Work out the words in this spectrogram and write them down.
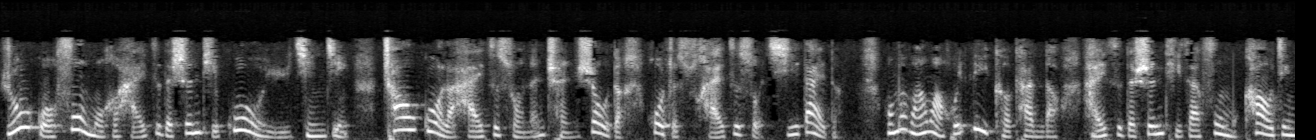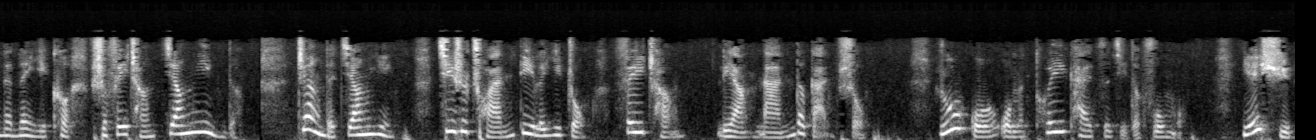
如果父母和孩子的身体过于亲近，超过了孩子所能承受的，或者孩子所期待的，我们往往会立刻看到孩子的身体在父母靠近的那一刻是非常僵硬的。这样的僵硬，其实传递了一种非常。两难的感受。如果我们推开自己的父母，也许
